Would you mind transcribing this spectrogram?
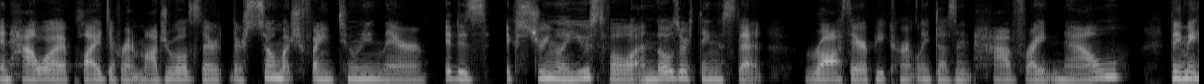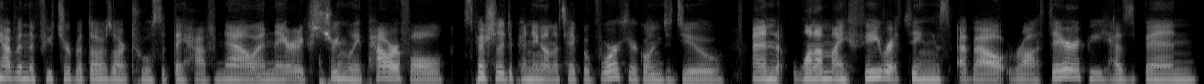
in how I apply different modules. There, there's so much fine tuning there. It is extremely useful, and those are things that RawTherapee currently doesn't have right now. They may have in the future, but those aren't tools that they have now. And they are extremely powerful, especially depending on the type of work you're going to do. And one of my favorite things about RawTherapee has been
